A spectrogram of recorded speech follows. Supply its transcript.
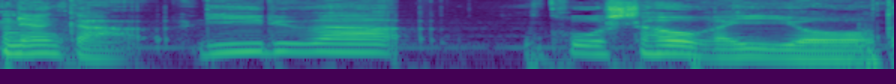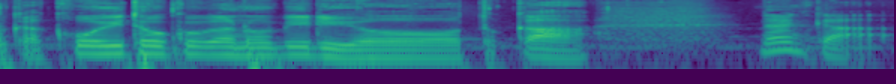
なんか、リールはこうした方がいいよとか、こういう投稿が伸びるよとか、なんか、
